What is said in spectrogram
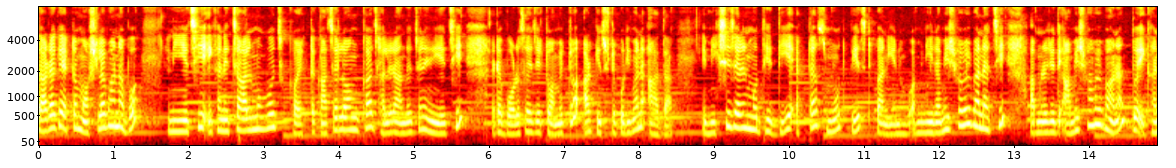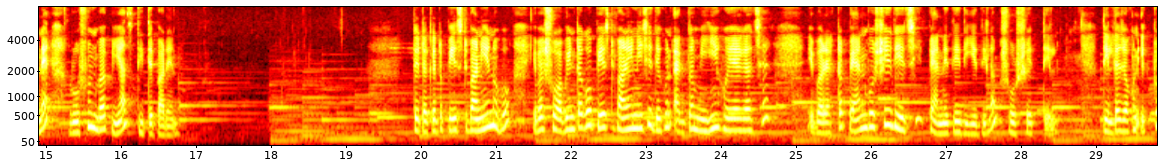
তার আগে একটা মশলা বানাবো। নিয়েছি এখানে চাল মগজ কয়েকটা কাঁচা লঙ্কা, ঝালের আন্দার জন্য নিয়েছি। একটা বড় সাইজের টমেটো আর কিছুটা পরিমাণে আদা। এই মিক্সি জারের মধ্যে দিয়ে একটা স্মুথ পেস্ট বানিয়ে নেব। আমি নিরামিষভাবে বানাচ্ছি। আপনারা যদি আমিষভাবে বানান, তো এখানে রসুন বা পেঁয়াজ দিতে পারেন। তো এটাকে একটা পেস্ট বানিয়ে নেব। এবার সোয়াবিনটাকেও পেস্ট বানিয়ে নিয়েছি, দেখুন একদম মিহি হয়ে গেছে। এবার একটা প্যান বসিয়ে দিয়েছি প্যানেতে দিয়ে দিলাম সর্ষের তেল। তেলটা যখন একটু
